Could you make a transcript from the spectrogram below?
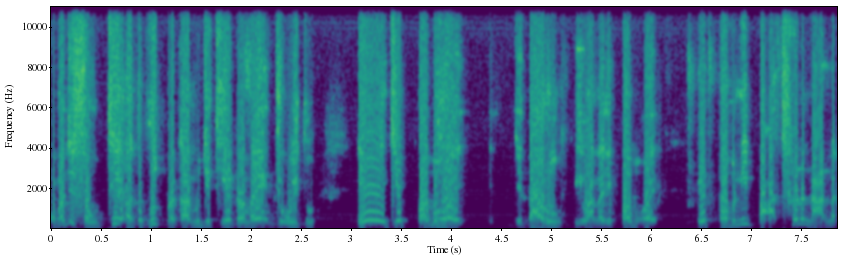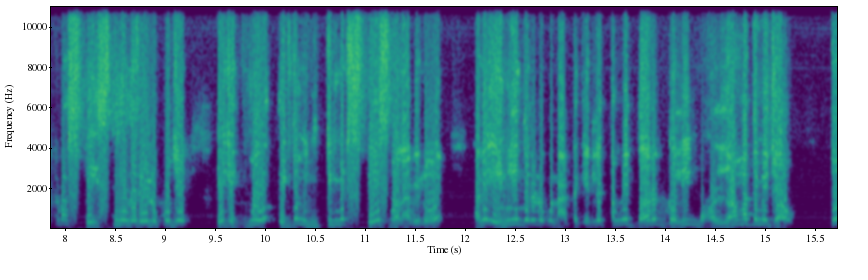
એમાં જે સૌથી અદ્ભુત પ્રકારનું જે થિયેટર મેં જોયું હતું, એ જે પબ હોય, જે દારૂ પીવાના જે પબ હોય, એ પબની પાછળ નાનકડા સ્પેસની અંદર એ લોકો જે એક એકદમ ઇન્ટિમેટ સ્પેસ બનાવેલો હોય અને એની અંદર એ લોકો નાટક, એટલે તમને દર ગલી મોહલ્લામાં તમે જાઓ, તો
